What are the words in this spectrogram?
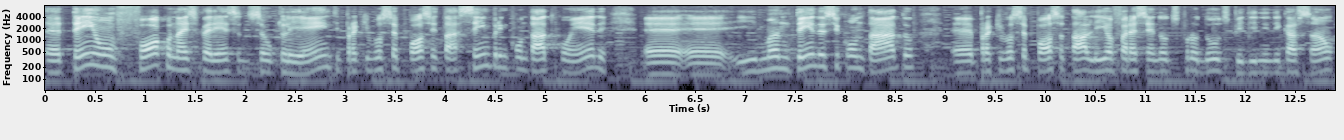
é, tenha um foco na experiência do seu cliente para que você possa estar sempre em contato com ele é, é, e mantendo esse contato é, para que você possa estar ali oferecendo outros produtos, pedindo indicação.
